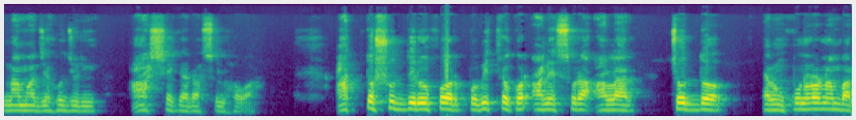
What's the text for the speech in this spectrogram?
নামাজে হুজুরি, আশেকা রাসুল হওয়া। আত্মশুদ্ধির উপর পবিত্র আনে সুরা আলার চোদ্দ এবং পনেরো নম্বর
